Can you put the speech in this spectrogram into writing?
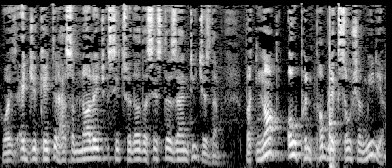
who is educated, has some knowledge, sits with other sisters and teaches them, but not open public social media.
